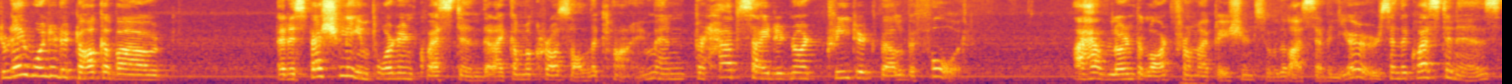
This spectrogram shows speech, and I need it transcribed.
Today, I wanted to talk about an especially important question that I come across all the time, and perhaps I did not treat it well before. I have learned a lot from my patients over the last seven years, and the question is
